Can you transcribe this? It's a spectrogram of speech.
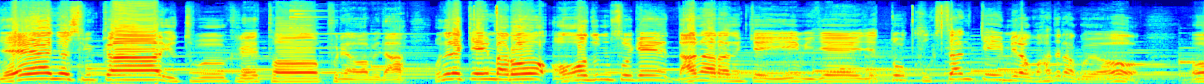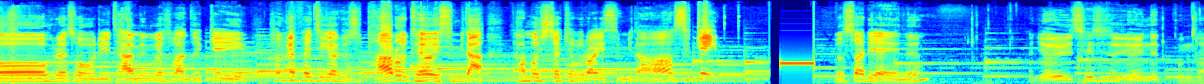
예 안녕하십니까. 유튜브 크리에이터 프리나입니다. 오늘의 게임 바로 어둠 속의 나나라는 게임. 이게 이제 또 국산 게임이라고 하더라고요. 어 그래서 우리 대한민국에서 만든 게임 한글 패치가 그래서 바로 되어 있습니다. 한번 시작해보도록 하겠습니다. 스게임! 몇 살이야 얘는? 13에서 14 본다.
